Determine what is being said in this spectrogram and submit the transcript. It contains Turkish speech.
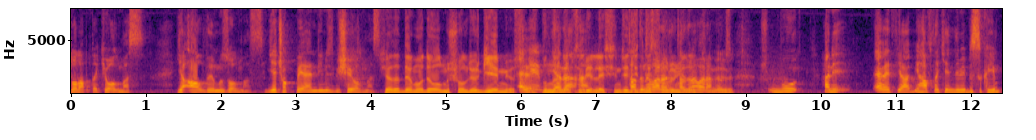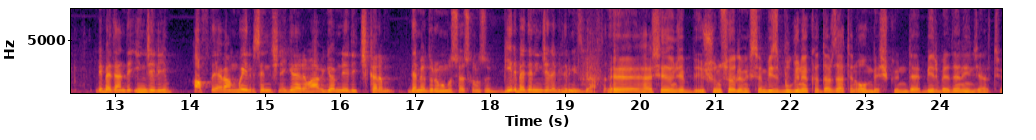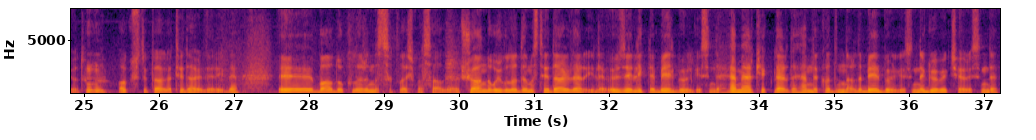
ya dolaptaki olmaz. Ya aldığımız olmaz. Ya çok beğendiğimiz bir şey olmaz. Ya da demode olmuş oluyor giyemiyorsunuz. Evet. Bunların ya da, hepsi ha, birleşince ciddi sorun Tadına yaratıyor. varamıyoruz. Evet. Bu hani evet ya bir hafta kendimi bir sıkayım. Bir bedende inceleyeyim. Haftaya ben bu elbisenin içine girerim abi gömleği çıkarım deme durumumuz söz konusu. Bir beden incelebilir miyiz bir haftada? Ee, her şeyden önce şunu söylemek istiyorum. Biz bugüne kadar zaten 15 günde bir beden inceltiyorduk. Akustik dalga tedavileriyle. Ee, bağ dokularında sıklaşma sağlayarak. Şu anda uyguladığımız tedaviler ile özellikle bel bölgesinde hem erkeklerde hem de kadınlarda bel bölgesinde, göbek çevresinde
